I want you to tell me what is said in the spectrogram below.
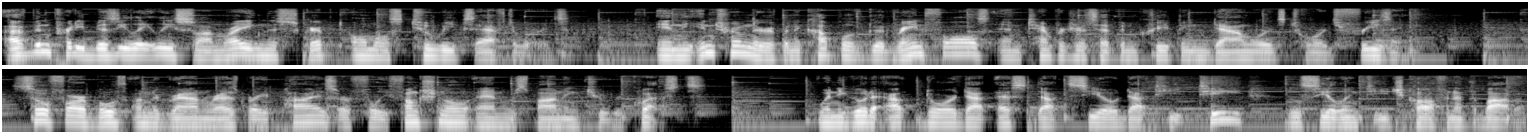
I've been pretty busy lately, so I'm writing this script almost two weeks afterwards. In the interim, there have been a couple of good rainfalls, and temperatures have been creeping downwards towards freezing. So far, both underground Raspberry Pis are fully functional and responding to requests. When you go to outdoor.s.co.tt, you'll see a link to each coffin at the bottom.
